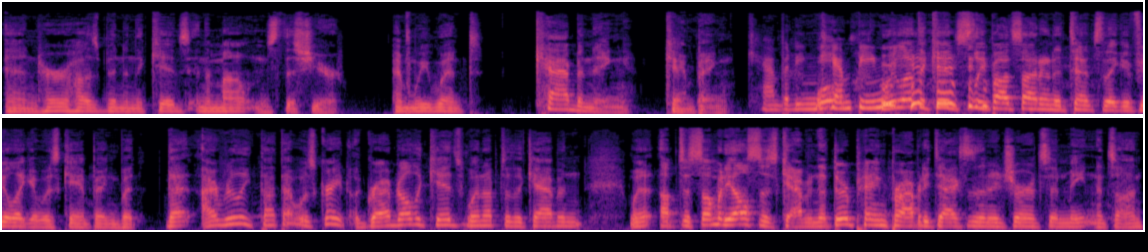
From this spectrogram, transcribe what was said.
and her husband and the kids in the mountains this year, and we went cabining camping. cabining Well, camping We let the kids sleep outside in a tent so they could feel like it was camping. But that I really thought that was great. I grabbed all the kids, went up to the cabin, went up to somebody else's cabin that they're paying property taxes and insurance and maintenance on,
